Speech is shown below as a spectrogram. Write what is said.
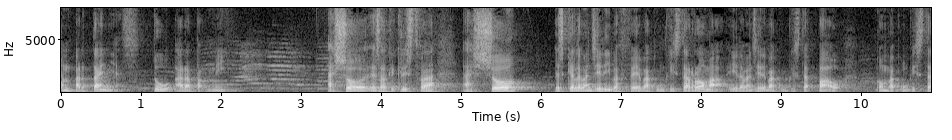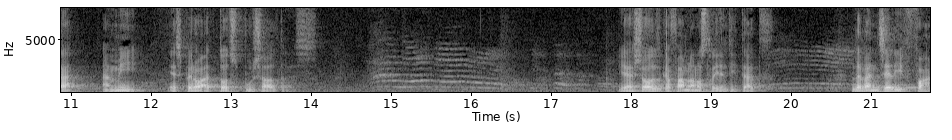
em pertanyes, tu ara per mi. Això és el que Crist fa. Això és que l'Evangeli va fer, va conquistar Roma i l'Evangeli va conquistar Pau, com va conquistar a mi espero a tots vosaltres. I això és el que fa amb la nostra identitat. L'Evangeli fa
